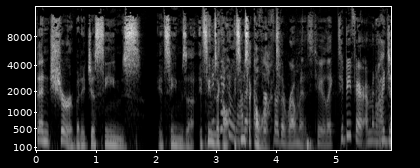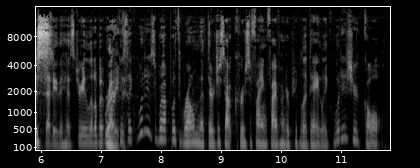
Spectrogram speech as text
then sure. But it just seems it seems uh, it seems, like, a, it seems like a lot. for the Romans too. Like to be fair, I'm gonna I have just- to study the history a little bit more because, like, what is up with Rome that they're just out crucifying 500 people a day? Like, what is your goal?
